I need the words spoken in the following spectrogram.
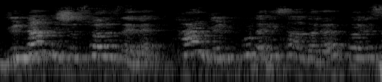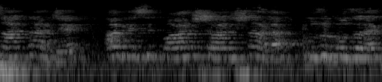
Gündem dışı sözleri her gün burada insanları böyle saatlerce agresif bağırış çağrışlarla huzur bozarak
